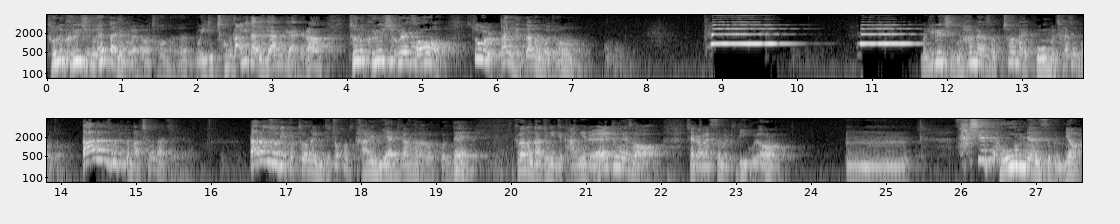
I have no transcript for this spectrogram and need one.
저는 그런 식으로 했다 이거예요. 저는 뭐 이게 정답이다 이게 하는 게 아니라 저는 그런 식으로 해서 솔 딱 냈다는 거죠. 막 이런 식으로 하면서 처음에 고음을 찾은 거죠. 다른 소리도 마찬가지예요. 다른 소리부터는 이제 조금 더 다른 이야기가 하나 나올 건데, 그거는 나중에 이제 강의를 통해서 제가 말씀을 드리고요. 음, 사실 고음 연습은요,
